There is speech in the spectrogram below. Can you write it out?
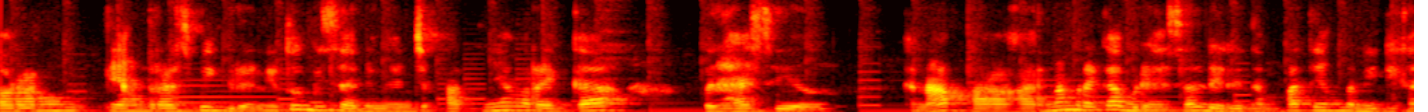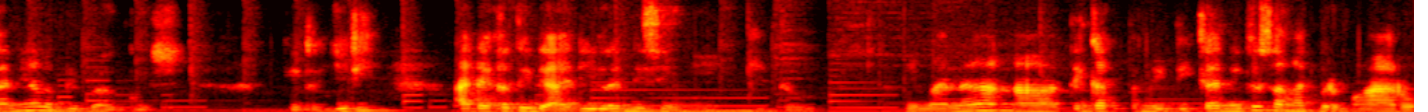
orang yang transmigran itu bisa dengan cepatnya mereka berhasil Kenapa? Karena mereka berasal dari tempat yang pendidikannya lebih bagus. Gitu. Jadi ada ketidakadilan di sini gitu. di mana uh, tingkat pendidikan itu sangat berpengaruh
